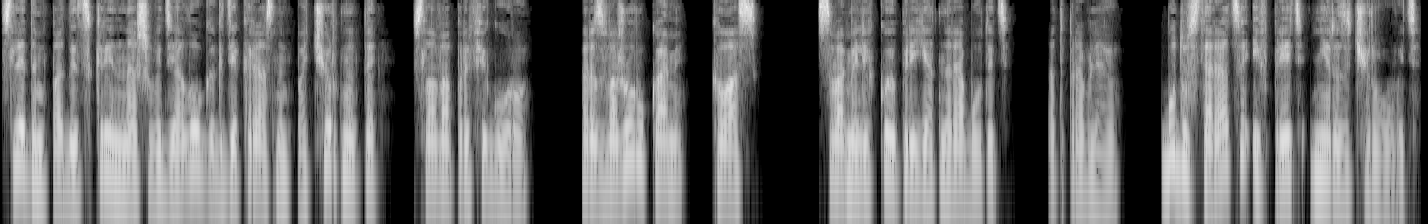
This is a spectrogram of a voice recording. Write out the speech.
Следом падает скрин нашего диалога, где красным подчеркнуты слова про фигуру. Развожу руками. Класс. С вами легко и приятно работать. Отправляю. Буду стараться и впредь не разочаровывать.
